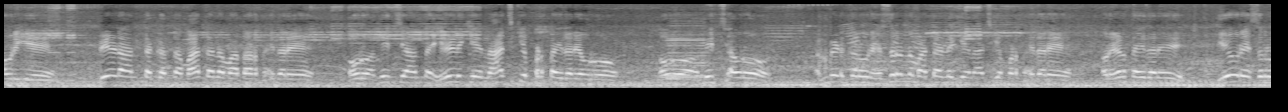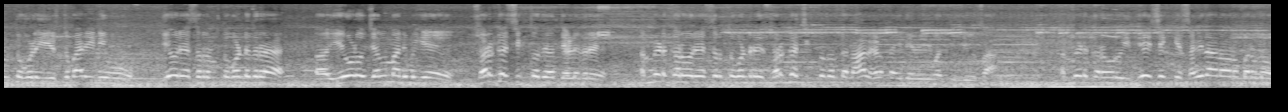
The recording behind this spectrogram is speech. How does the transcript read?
ಅವರಿಗೆ ಬೇಡ ಅಂತಕ್ಕಂಥ ಮಾತನ್ನು ಮಾತಾಡ್ತಾ ಇದ್ದಾರೆ. ಅವರು ಅಮಿತ್ ಶಾ ಅಂತ ಹೇಳಲಿಕ್ಕೆ ನಾಚಿಕೆ ಪಡ್ತಾ ಇದ್ದಾರೆ ಅವರು. ಅವರು ಅಮಿತ್ ಶಾ ಅವರು ಅಂಬೇಡ್ಕರ್ ಅವ್ರ ಹೆಸರನ್ನು ಮಾತಾಡಲಿಕ್ಕೆ ನಾಚಿಕೆ ಪಡ್ತಾ ಇದ್ದಾರೆ. ಅವ್ರು ಹೇಳ್ತಾ ಇದ್ದಾರೆ ದೇವ್ರ ಹೆಸರನ್ನು ತಗೊಳ್ಳಿ. ಇಷ್ಟು ಬಾರಿ ನೀವು ದೇವ್ರ ಹೆಸರನ್ನು ತಗೊಂಡಿದ್ರೆ ಏಳು ಜನ್ಮ ನಿಮಗೆ ಸ್ವರ್ಗ ಸಿಗ್ತದೆ ಅಂತ ಹೇಳಿದರೆ, ಅಂಬೇಡ್ಕರ್ ಅವ್ರ ಹೆಸರು ತಗೊಂಡ್ರೆ ಸ್ವರ್ಗ ಸಿಗ್ತದೆ ಅಂತ ನಾವು ಹೇಳ್ತಾ ಇದ್ದೇವೆ ಇವತ್ತಿನ ದಿವಸ. ಅಂಬೇಡ್ಕರ್ ಅವರು ಈ ದೇಶಕ್ಕೆ ಸಂವಿಧಾನವನ್ನು ಬರೆದು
